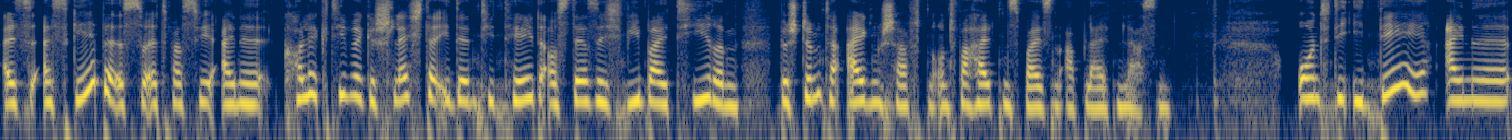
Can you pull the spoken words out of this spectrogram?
als, als gäbe es so etwas wie eine kollektive Geschlechteridentität, aus der sich wie bei Tieren bestimmte Eigenschaften und Verhaltensweisen ableiten lassen. Und die Idee, eine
